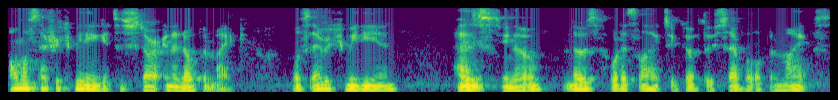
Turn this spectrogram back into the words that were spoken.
almost every comedian gets to start in an open mic. Almost every comedian has, you know, knows what it's like to go through several open mics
